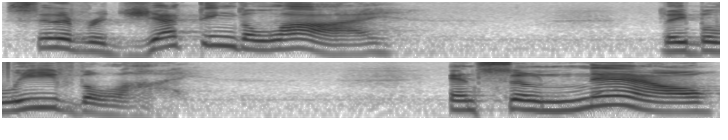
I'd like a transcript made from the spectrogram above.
Instead of rejecting the lie, they believe the lie. And so now,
